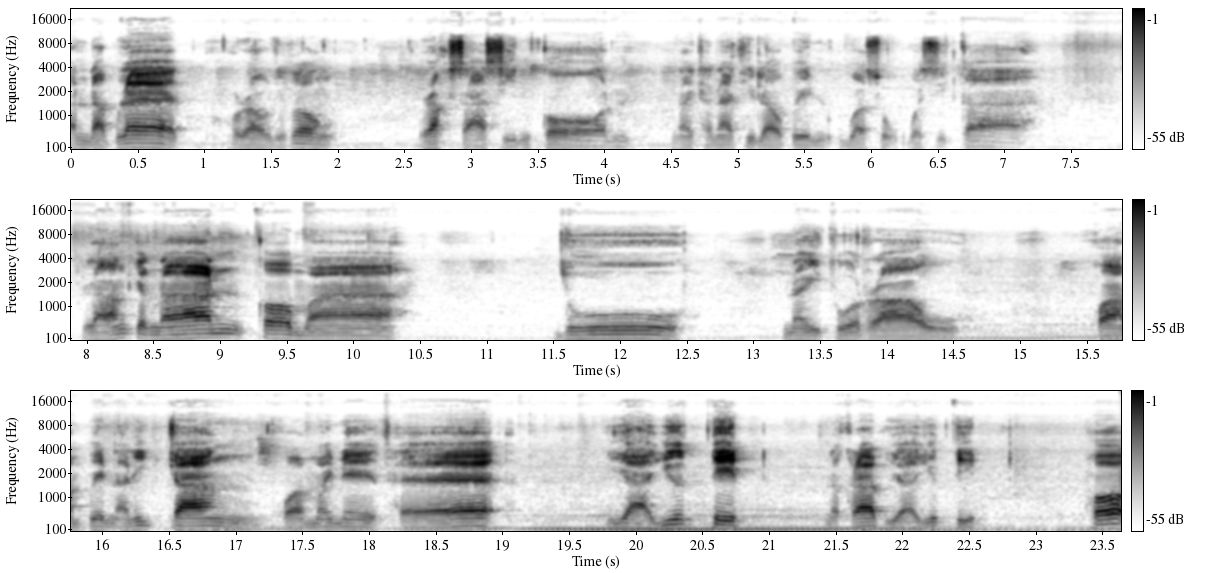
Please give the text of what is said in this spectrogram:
อันดับแรกเราจะต้องรักษาศีลก่อน ในฐานะที่เราเป็นอุบาสกอุบาสิกา หลังจากนั้นก็มาดูในตัวเรา ความเป็นอนิจจัง ความไม่แน่แท้ อย่ายึดติดนะครับ อย่ายึดติด เพราะ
